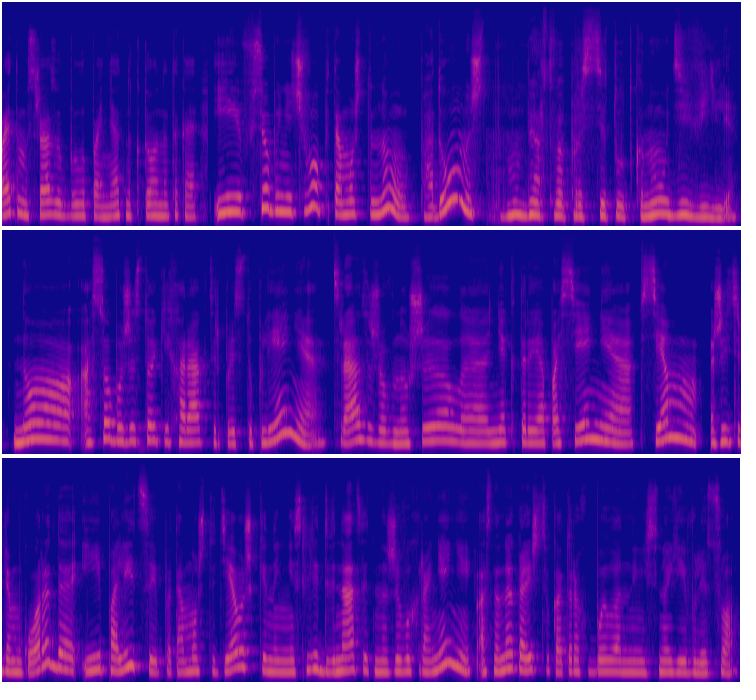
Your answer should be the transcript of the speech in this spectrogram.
поэтому сразу было понятно, кто она такая. И все бы ничего, потому что, ну, подумаешь, мертвая проститутка, ну, удивили. Но особо жестокий характер преступления сразу же внушил э, некоторые опасения всем жителям города и полиции, потому что девушки нанесли 12 ножевых ранений, основное количество которых было нанесено ей в лицо.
